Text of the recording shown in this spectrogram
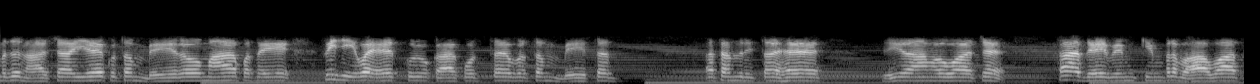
मधुनाशाय कृतं भेरो महापते विजीवयत् कुरु काकुत्थ व्रतं वेतद् अतन्द्रितः श्रीराम उवाच देवीं किं प्रभावास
